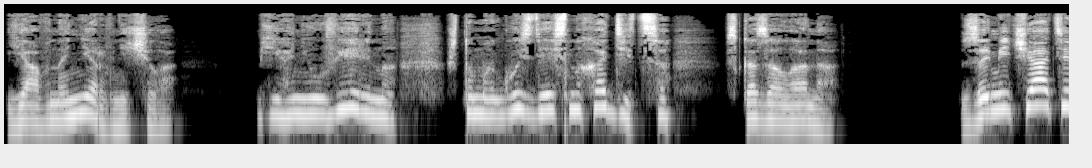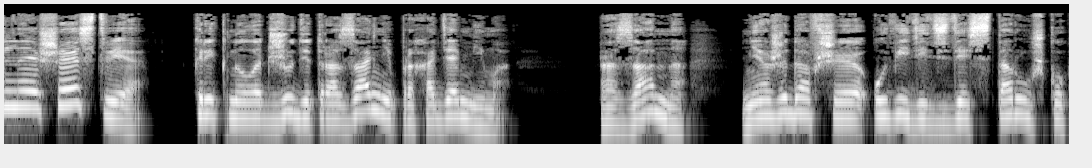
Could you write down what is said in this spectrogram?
явно нервничала. «Я не уверена, что могу здесь находиться», — сказала она. «Замечательное шествие!» — крикнула Джудит Розанни, проходя мимо. Розанна, не ожидавшая увидеть здесь старушку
